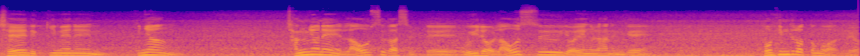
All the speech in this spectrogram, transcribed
제 느낌에는 그냥 작년에 라오스 갔을 때 오히려 라오스 여행을 하는 게 더 힘들었던 것 같아요.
